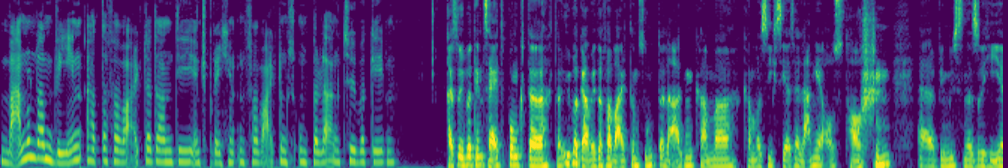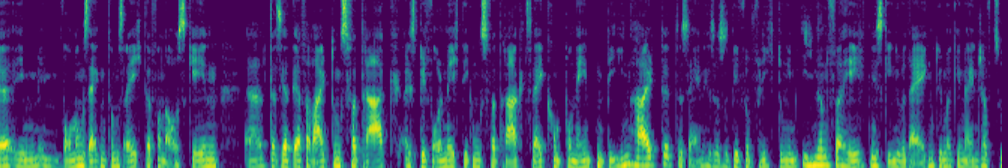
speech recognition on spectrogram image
Wann und an wen hat der Verwalter dann die entsprechenden Verwaltungsunterlagen zu übergeben? Also über den Zeitpunkt der, der, Übergabe der Verwaltungsunterlagen kann man, kann man sich sehr, sehr lange austauschen. Äh, wir müssen also hier im, im Wohnungseigentumsrecht davon ausgehen, äh, dass ja der Verwaltungsvertrag als Bevollmächtigungsvertrag zwei Komponenten beinhaltet. Das eine ist also die Verpflichtung im Innenverhältnis gegenüber der Eigentümergemeinschaft,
